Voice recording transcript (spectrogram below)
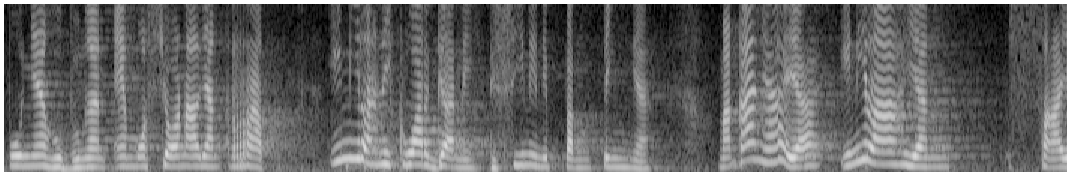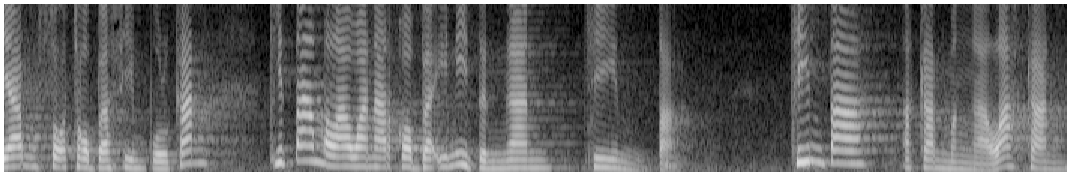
punya hubungan emosional yang erat. Inilah nih keluarga nih, di sini nih pentingnya. Makanya ya, inilah yang saya so, coba simpulkan, kita melawan narkoba ini dengan cinta. Cinta akan mengalahkan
